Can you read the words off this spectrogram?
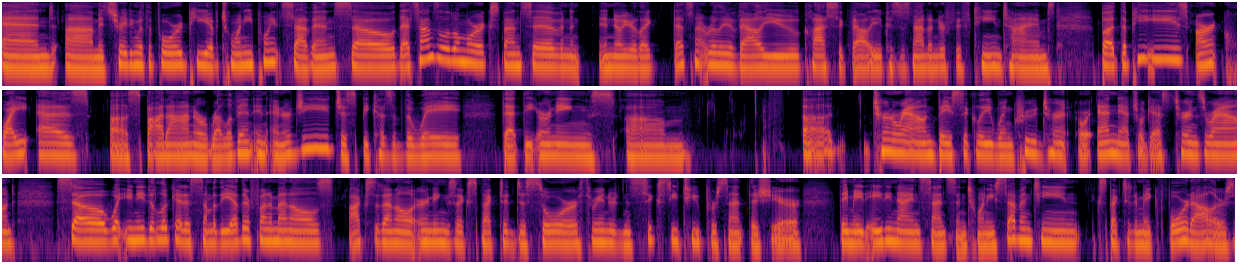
and um, it's trading with a forward P of 20.7. So that sounds a little more expensive. And I know you're like, that's not really a value, classic value, because it's not under 15 times. But the PEs aren't quite as uh, spot on or relevant in energy just because of the way that the earnings um, uh, turnaround basically when crude turn or and natural gas turns around. So what you need to look at is some of the other fundamentals. Occidental earnings expected to soar 362% this year. They made 89 cents in 2017, expected to make $4.12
